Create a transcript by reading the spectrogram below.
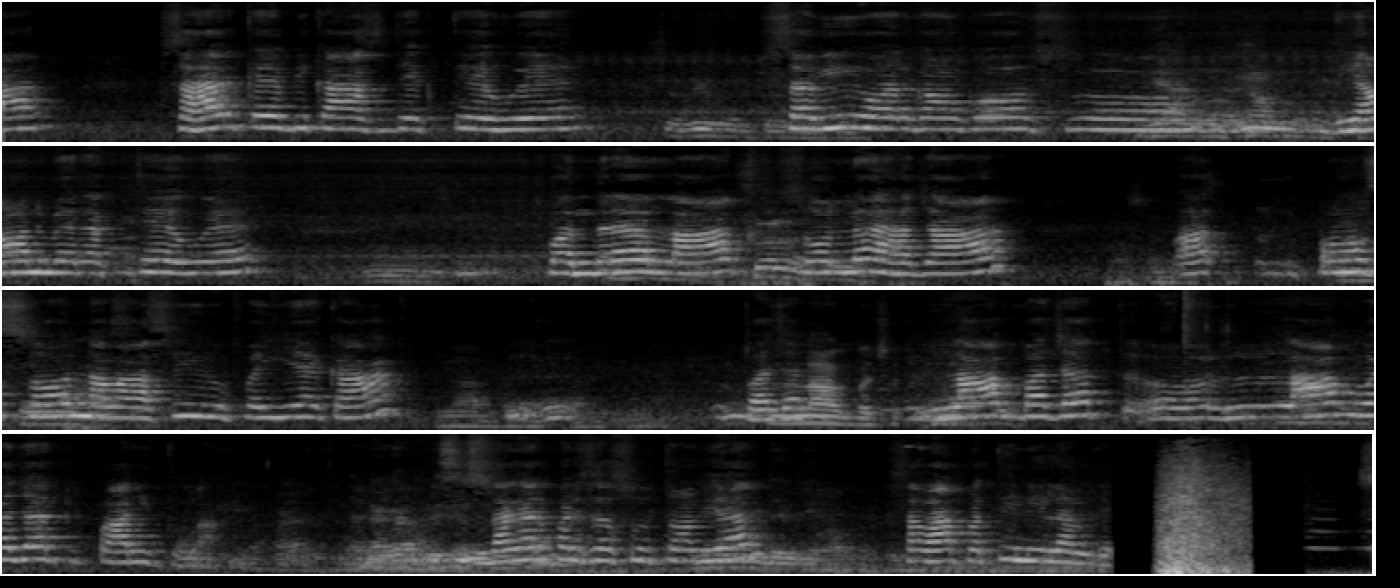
शहर के विकास देखते हुए सभी वर्गों को ध्यान में रखते हुए पंद्रह लाख सोलह हज़ार पाँच सौ नवासी रुपये का बजट लाभ बजट। लाभ बजट पारित हुआ। नगर परिषद सुल्तानगंज सभापति नीलम देवी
